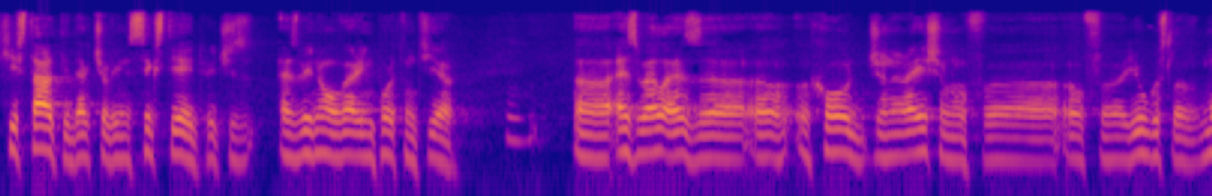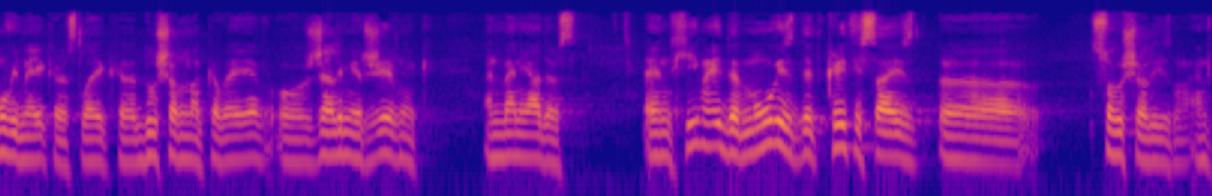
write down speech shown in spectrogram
he started actually in 68, which is, as we know, a very important year. Uh, as well as uh, a, a whole generation of, uh, of uh, Yugoslav movie makers like uh, Dusan Makavejev or Želimir Žilnik and many others. And he made the movies that criticized uh, socialism and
